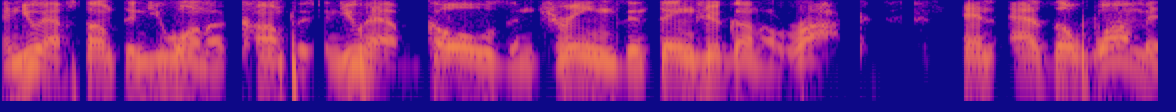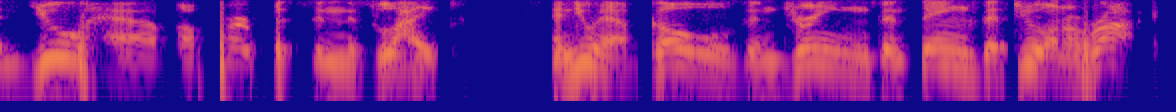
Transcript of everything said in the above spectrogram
and you have something you want to accomplish and you have goals and dreams and things you're going to rock. And as a woman, you have a purpose in this life, and you have goals and dreams and things that you want to rock.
